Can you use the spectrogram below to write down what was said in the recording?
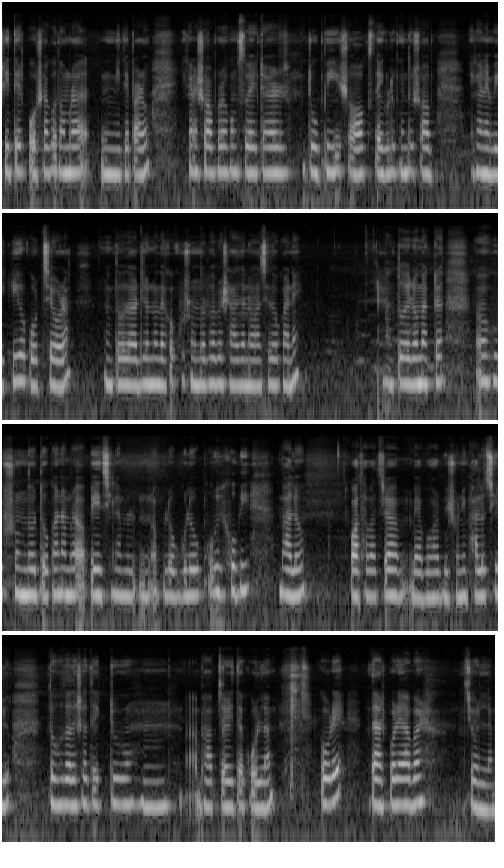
শীতের পোশাকও তোমরা নিতে পারো। এখানে সব রকম সোয়েটার, টুপি সক্স এগুলো কিন্তু সব এখানে বিক্রিও করছে ওরা। তো তার জন্য দেখো খুব সুন্দরভাবে সাজানো আছে দোকানে। তো এরম একটা খুব সুন্দর দোকান আমরা পেয়েছিলাম। লোকগুলো খুবই খুবই ভালো। কথাবার্তা ব্যবহার ভীষণই ভালো ছিল। তো তাদের সাথে একটু ভাবচারিতা করলাম। করে তারপরে আবার চললাম।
